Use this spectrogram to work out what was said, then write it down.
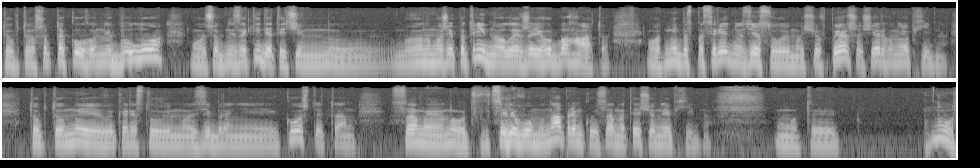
Тобто, щоб такого не було, от, щоб не закидати чим, ну, воно може потрібно, але вже його багато. От, ми безпосередньо з'ясуємо, що в першу чергу необхідно. Тобто ми використовуємо зібрані кошти там саме ну, от, в цільовому напрямку і саме те, що необхідно. От, е, Ну,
